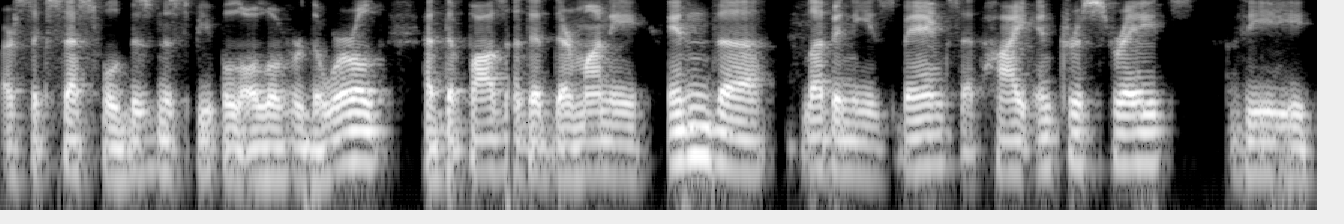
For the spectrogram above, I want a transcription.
are successful business people all over the world, had deposited their money in the Lebanese banks at high interest rates. The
